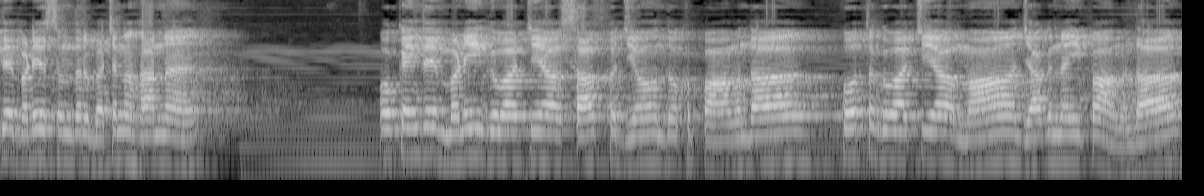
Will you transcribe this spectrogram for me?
ਦੇ ਬੜੇ ਸੁੰਦਰ ਬਚਨ ਹਨ। ਉਹ ਕਹਿੰਦੇ, ਮਣੀ ਗਵਾਚਿਆ ਸੱਪ ਜਿਉ ਦੁਖ ਪਾਵੰਦਾ ਪੁੱਤ ਗਵਾਚਿਆ ਮਾਂ ਜਗ ਨਹੀਂ ਭਾਵੰਦਾ।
